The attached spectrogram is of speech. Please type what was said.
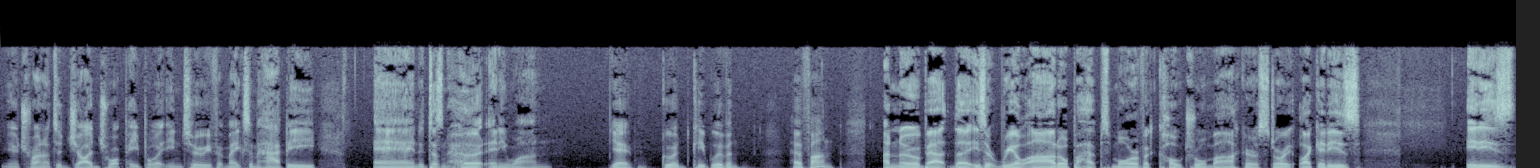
you know try not to judge what people are into if it makes them happy and it doesn't hurt anyone. Yeah, good. Keep living. Have fun. I don't know about the is it real art or perhaps more of a cultural marker a story. Like it is, it is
